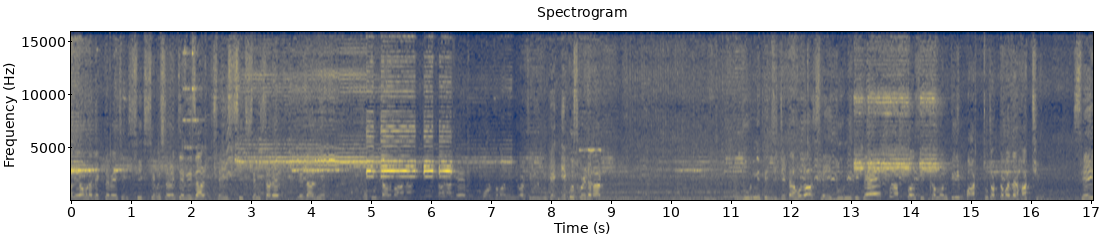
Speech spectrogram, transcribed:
আগেও আমরা দেখতে পেয়েছি সিক্স সেমিস্টারের যে রেজাল্ট সেই সিক্স সেমিস্টারের রেজাল্ট নিয়ে প্রচুর টাল বাহানা তার আগে বর্ধমান ইউনিভার্সিটির বুকে একুশ কোটি টাকার দুর্নীতি যেটা হলো, সেই দুর্নীতিতে প্রাক্তন শিক্ষামন্ত্রী পার্থ চট্টোপাধ্যায়ের হাত ছিল। সেই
